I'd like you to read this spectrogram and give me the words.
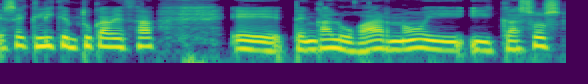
ese clic en tu cabeza eh, tenga lugar, ¿no? Y, y, casos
